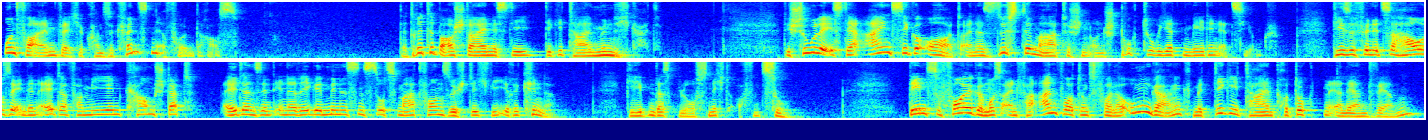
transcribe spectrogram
Und vor allem, welche Konsequenzen erfolgen daraus? Der dritte Baustein ist die Digitalmündigkeit. Die Schule ist der einzige Ort einer systematischen und strukturierten Medienerziehung. Diese findet zu Hause in den Elternfamilien kaum statt. Eltern sind in der Regel mindestens so smartphone-süchtig wie ihre Kinder, geben das bloß nicht offen zu. Demzufolge muss ein verantwortungsvoller Umgang mit digitalen Produkten erlernt werden,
